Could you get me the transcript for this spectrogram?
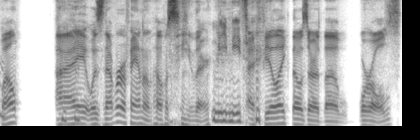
Well, I was never a fan of those either. Me neither. I feel like those are the whirls,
